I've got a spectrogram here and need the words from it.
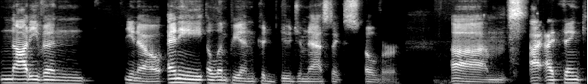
not even you know any Olympian could do gymnastics over. Um, I, I think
